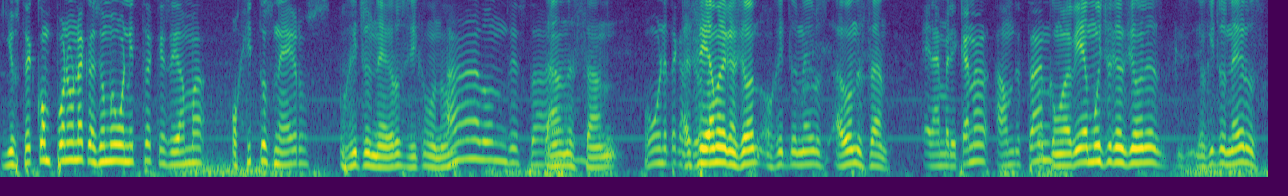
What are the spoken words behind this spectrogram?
Y usted compone una canción muy bonita que se llama Ojitos Negros. Ojitos negros, sí, como no. Ah, ¿dónde está? ¿A dónde están? Muy bonita Así canción. se llama la canción, Ojitos Negros. ¿A dónde están? En americana, ¿a dónde están? Como había muchas canciones de Ojitos Negros.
